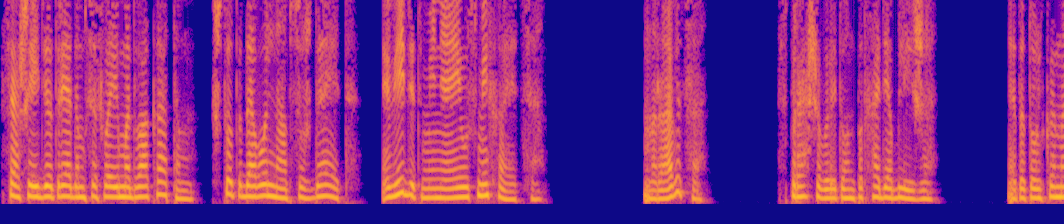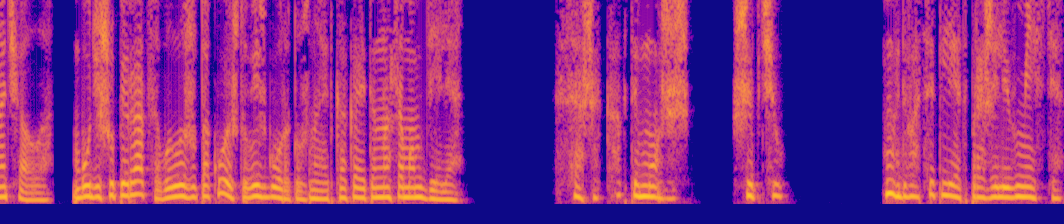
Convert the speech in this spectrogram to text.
Саша идет рядом со своим адвокатом, что-то довольно обсуждает, видит меня и усмехается. «Нравится?» — спрашивает он, подходя ближе. «Это только начало. Будешь упираться, выложу такое, что весь город узнает, какая ты на самом деле». «Саша, как ты можешь?» — шепчу. Мы двадцать лет прожили вместе.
